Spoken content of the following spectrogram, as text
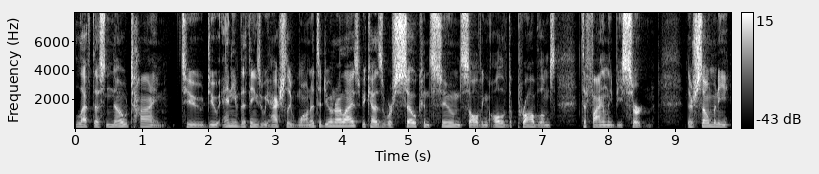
left us no time to do any of the things we actually wanted to do in our lives because we're so consumed solving all of the problems to finally be certain. There's so many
